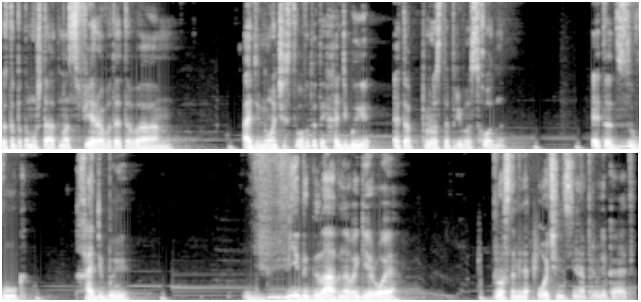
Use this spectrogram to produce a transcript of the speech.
просто потому, что атмосфера вот этого одиночества, вот этой ходьбы, это просто превосходно. Этот звук ходьбы, вид главного героя просто меня очень сильно привлекает.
